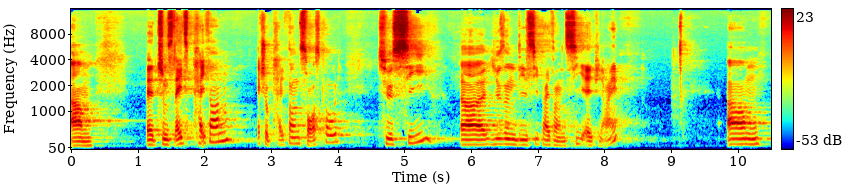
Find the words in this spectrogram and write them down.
Um, it translates Python, actual Python source code, to C uh, using the CPython C API. Um,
